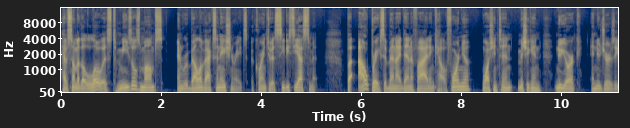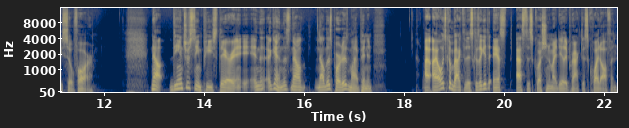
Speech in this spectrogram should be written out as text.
have some of the lowest measles, mumps, and rubella vaccination rates, according to a CDC estimate. But outbreaks have been identified in California, Washington, Michigan, New York, and New Jersey so far. Now, the interesting piece there, and again, this now now this part is my opinion. I, I always come back to this because I get to ask ask this question in my daily practice quite often,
